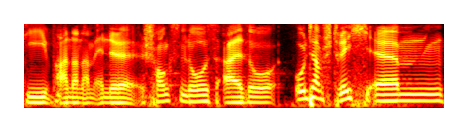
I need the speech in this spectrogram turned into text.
die waren dann am Ende chancenlos. Also unterm Strich ähm,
